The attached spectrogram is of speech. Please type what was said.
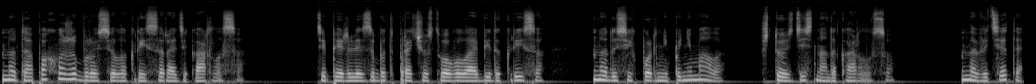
но та, похоже, бросила Криса ради Карлоса. Теперь Элизабет прочувствовала обиду Криса, но до сих пор не понимала, что здесь надо Карлосу. Но ведь это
